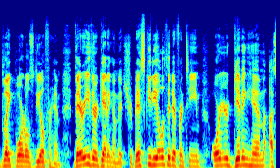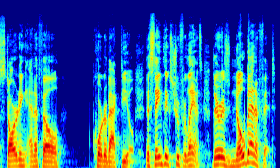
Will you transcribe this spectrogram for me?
Blake Bortles deal for him. They're either getting a Mitch Trubisky deal with a different team or you're giving him a starting NFL quarterback deal. The same thing's true for Lance. There is no benefit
